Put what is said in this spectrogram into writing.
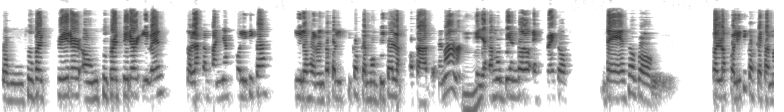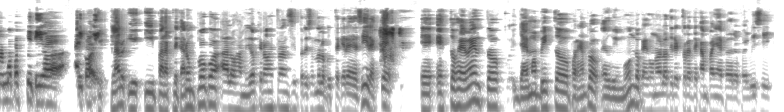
como un super spreader o un super spreader event son las campañas políticas y los eventos políticos que hemos visto en las pasadas dos semanas, que ya estamos viendo los efectos de eso con, con los políticos que están dando positivo al COVID. Claro, y, y para explicar un poco a los amigos que nos están sintonizando lo que usted quiere decir, es que eh, estos eventos, ya hemos visto, por ejemplo, Edwin Mundo, que es uno de los directores de campaña de Pedro Pelvisi,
